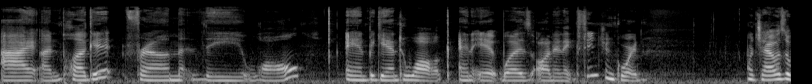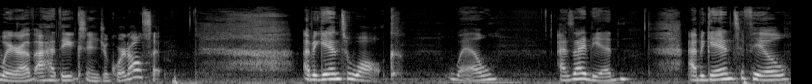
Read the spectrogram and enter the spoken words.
I unplug it from the wall and began to walk, and it was on an extension cord, which I was aware of. I had the extension cord also. I began to walk. Well, as I did, I began to feel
